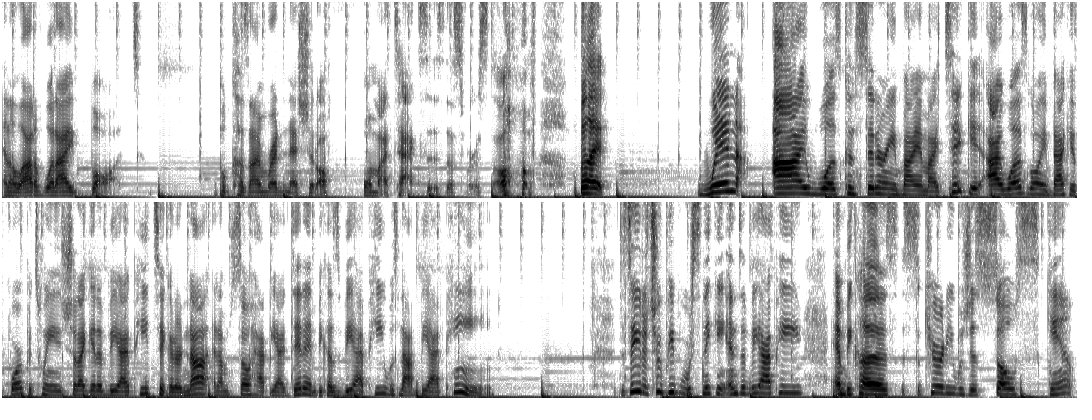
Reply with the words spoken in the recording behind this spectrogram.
and a lot of what I bought because I'm writing that shit off on my taxes. That's first off. But when I was considering buying my ticket, I was going back and forth between should I get a VIP ticket or not. And I'm so happy I didn't because VIP was not VIP. To see the true people were sneaking into VIP, and because security was just so skimp,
